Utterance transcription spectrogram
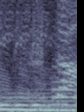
Ibiza.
